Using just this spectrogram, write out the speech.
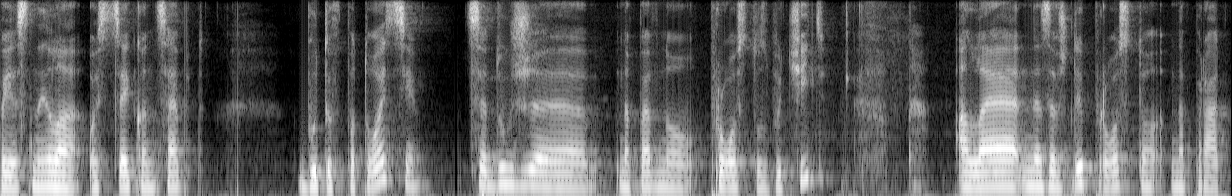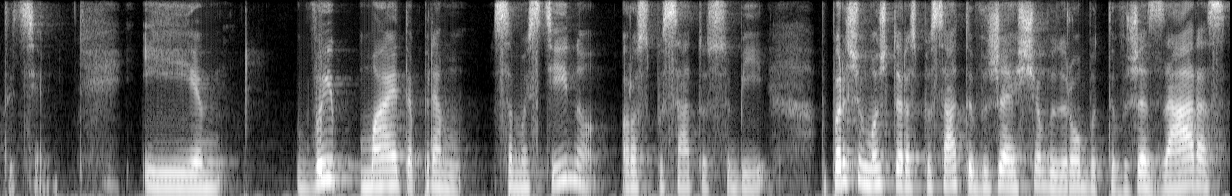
пояснила ось цей концепт бути в потоці. Це дуже, напевно, просто звучить, але не завжди просто на практиці. І ви маєте прям самостійно розписати собі. По-перше, можете розписати вже, що ви робите вже зараз,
